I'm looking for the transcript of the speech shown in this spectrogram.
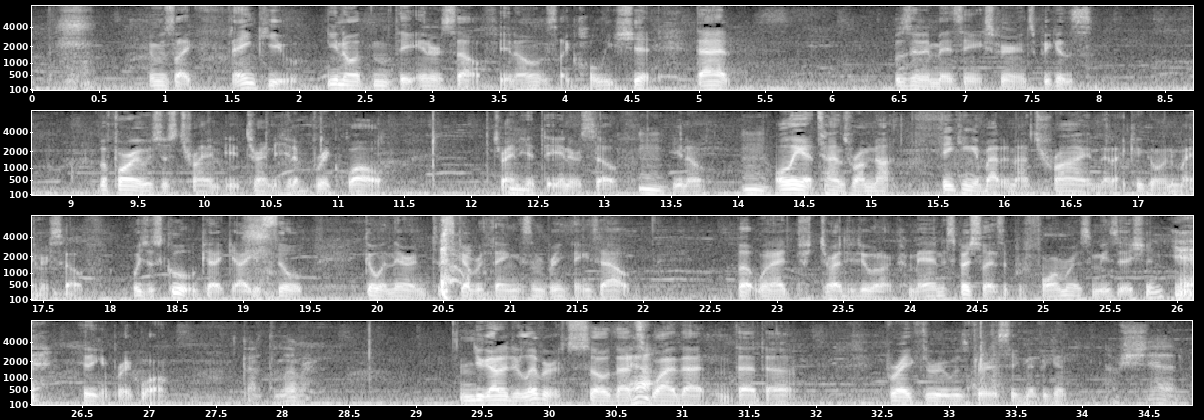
It was like, thank you, you know, the inner self, you know, it was like, holy shit, that was an amazing experience because before I was just trying to trying to hit a brick wall, trying to hit the inner self, Mm. you know. Mm. Only at times where I'm not thinking about it, not trying, that I could go into my inner self, which is cool. Okay, I can still go in there and discover things and bring things out. But when I try to do it on command, especially as a performer, as a musician, Yeah. hitting a brick wall, Gotta deliver. and you got to deliver. So that's Yeah. why that that uh, breakthrough was very significant. Oh shit.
